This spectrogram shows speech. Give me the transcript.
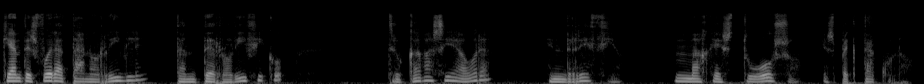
que antes fuera tan horrible, tan terrorífico, trucábase ahora en recio, majestuoso espectáculo.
